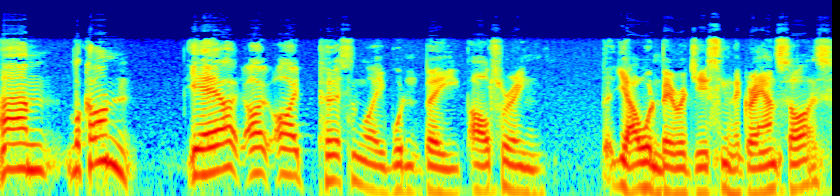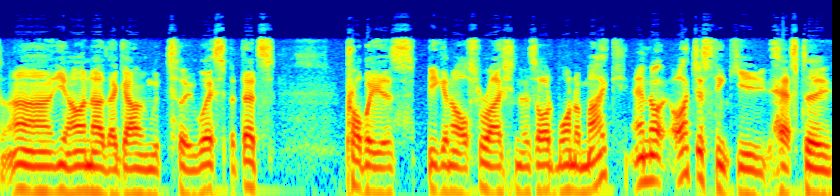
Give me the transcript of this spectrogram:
Um, look, I'm, yeah, I, I personally wouldn't be altering yeah, I wouldn't be reducing the ground size. Uh, you know, I know they're going with two less, but that's probably as big an alteration as I'd want to make. And I, I just think you have to,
